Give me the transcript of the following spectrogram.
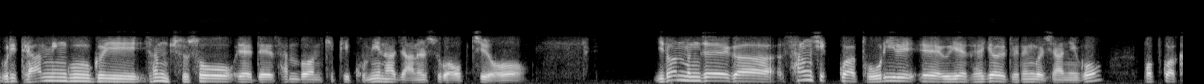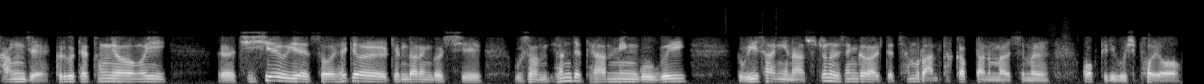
우리 대한민국의 현 주소에 대해서 한번 깊이 고민하지 않을 수가 없지요. 이런 문제가 상식과 도리에 의해서 해결되는 것이 아니고 법과 강제 그리고 대통령의 에, 지시에 의해서 해결된다는 것이 우선 현재 대한민국의 그 위상이나 수준을 생각할 때 참으로 안타깝다는 말씀을 꼭 드리고 싶어요.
